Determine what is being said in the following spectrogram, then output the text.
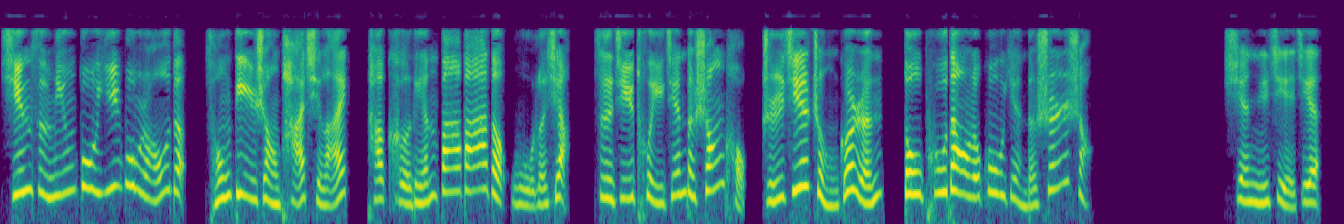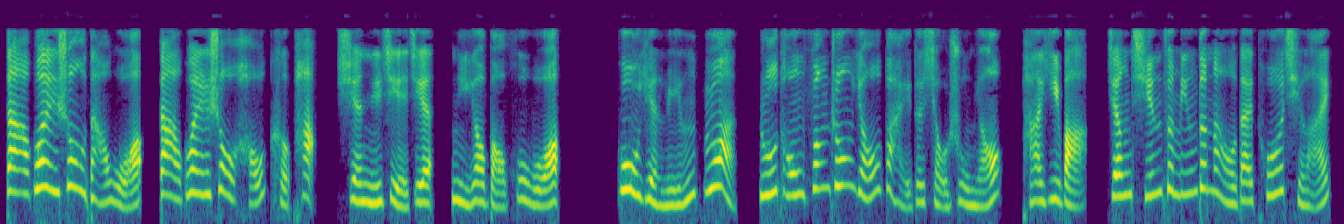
秦子明不依不饶的从地上爬起来，他可怜巴巴的捂了下自己腿间的伤口，直接整个人。都扑到了顾衍的身上。仙女姐姐，大怪兽打我，大怪兽好可怕！仙女姐姐，你要保护我。顾衍凌乱，如同风中摇摆的小树苗。他一把将秦子明的脑袋托起来，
